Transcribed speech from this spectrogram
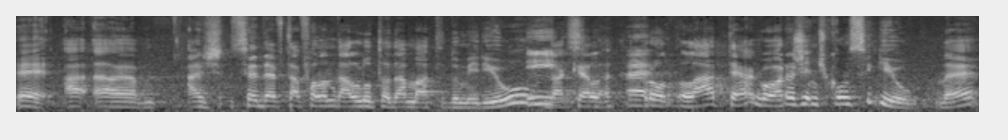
É, a, a, a, você deve estar falando da luta da Mata do Miriu, Isso, daquela. É. Pronto, lá até agora a gente conseguiu, né?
